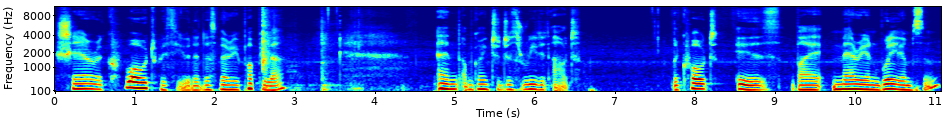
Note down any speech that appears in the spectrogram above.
share a quote with you that is very popular. And I'm going to just read it out. The quote is by Marianne Williamson,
